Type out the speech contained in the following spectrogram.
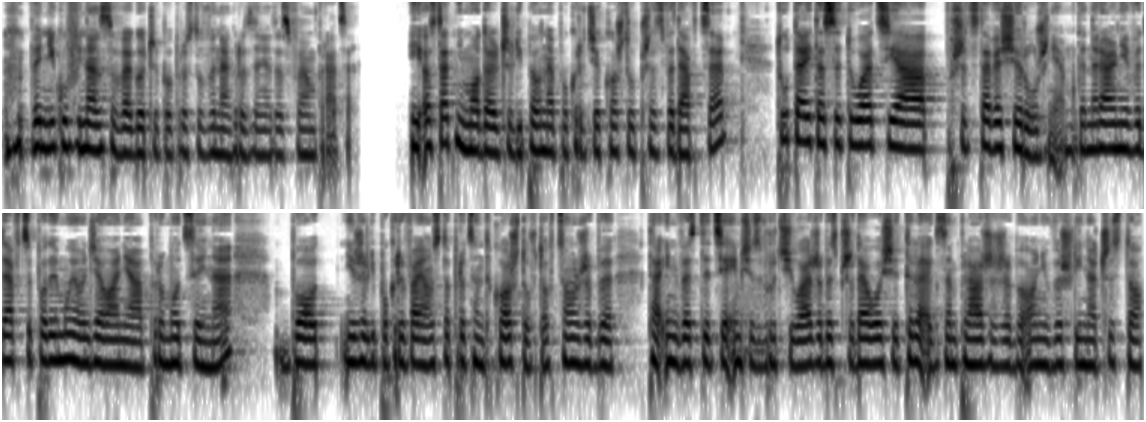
wyniku finansowego, czy po prostu wynagrodzenia za swoją pracę. I ostatni model, czyli pełne pokrycie kosztów przez wydawcę. Tutaj ta sytuacja przedstawia się różnie. Generalnie wydawcy podejmują działania promocyjne, bo jeżeli pokrywają 100% kosztów, to chcą, żeby ta inwestycja im się zwróciła, żeby sprzedało się tyle egzemplarzy, żeby oni wyszli na czysto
